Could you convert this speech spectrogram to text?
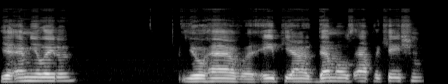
your emulator, you'll have an API demos application.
